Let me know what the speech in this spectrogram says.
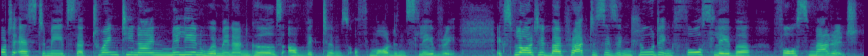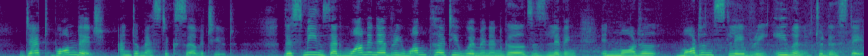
report estimates that 29 million women and girls are victims of modern slavery, exploited by practices including forced labor, forced marriage, debt bondage, and domestic servitude. This means that one in every 130 women and girls is living in model, modern slavery even to this day,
